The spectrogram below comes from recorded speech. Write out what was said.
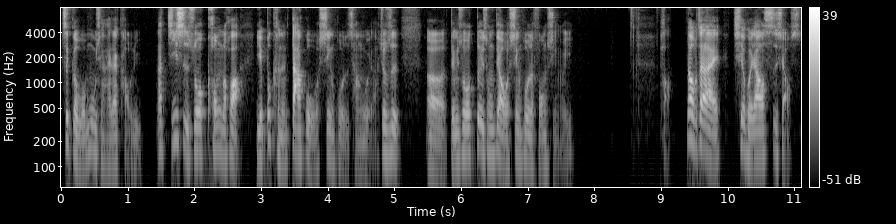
这个我目前还在考虑，那即使说空的话，也不可能大过我现货的仓位了，就是呃等于说对冲掉我现货的风险而已。那我们再来切回到四小时。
